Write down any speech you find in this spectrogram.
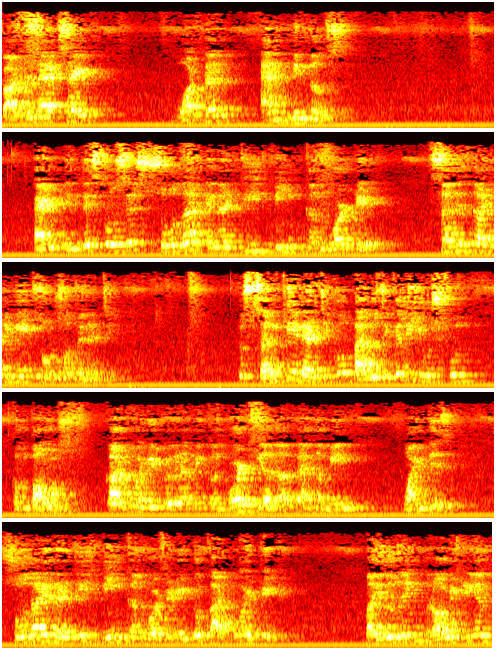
carbon dioxide water and minerals and in this process solar energy is being converted sun is the ultimate source of energy तो सन की एनर्जी को बायोलॉजिकली यूजफुल कंपाउंड्स कार्बोहाइड्रेट वगैरह में कन्वर्ट किया जाता है। The main point is solar energy is being converted into carbohydrate by using raw material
